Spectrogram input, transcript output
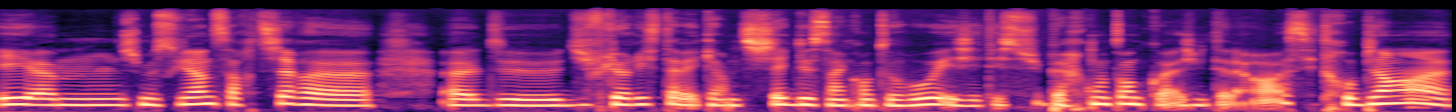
Et je me souviens de sortir de, du fleuriste avec un petit chèque de 50 euros et j'étais super contente quoi. Je m'étais là, oh, c'est trop bien.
